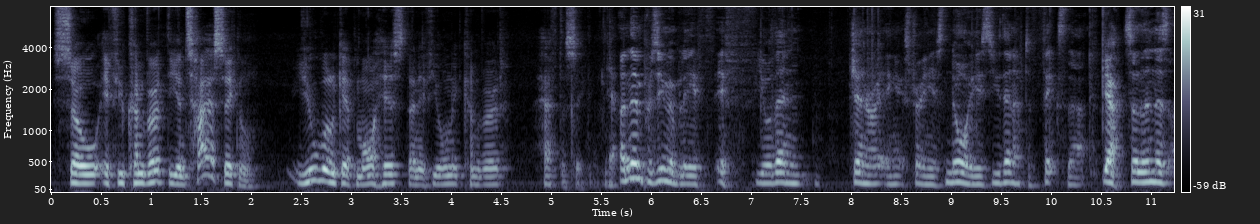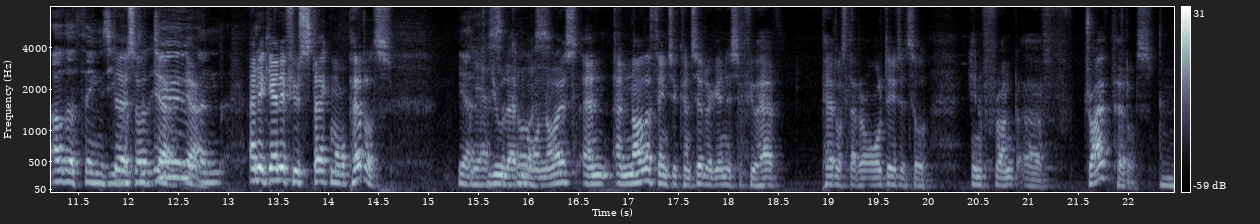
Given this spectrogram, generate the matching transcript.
So if you convert the entire signal, you will get more hiss than if you only convert half the signal. And then presumably, if, if you're then generating extraneous noise, you then have to fix that. Yeah. So then there's other things you There's have to o- yeah, do, yeah. and And again, if you stack more pedals, yeah, Yes, you'll of add more noise. And another thing to consider again is if you have pedals that are all digital in front of drive pedals, Mm.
